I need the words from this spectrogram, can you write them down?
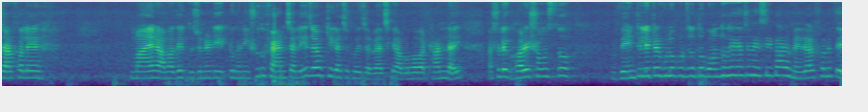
যার ফলে মায়ের, আমাদের দুজনেরই একটুখানি শুধু ফ্যান চালিয়ে যাও ঠিক আছে, হয়ে যাবে আজকে আবহাওয়া ঠান্ডায়। আসলে ঘরের সমস্ত ভেন্টিলেটরগুলো পর্যন্ত বন্ধ হয়ে গেছে না এসির কারণে, যার ফলেতে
